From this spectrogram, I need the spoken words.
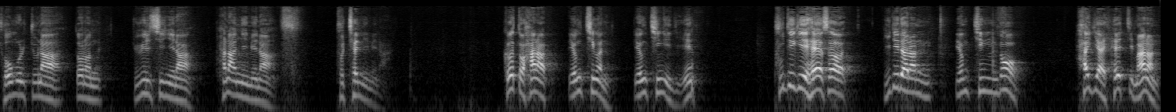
조물주나 또는 유일신이나 하나님이나 부처님이나 그것도 하나 명칭은 명칭이지. 부득이 해서 일이라는 명칭도 하기야 했지만은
